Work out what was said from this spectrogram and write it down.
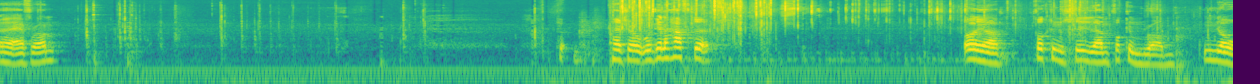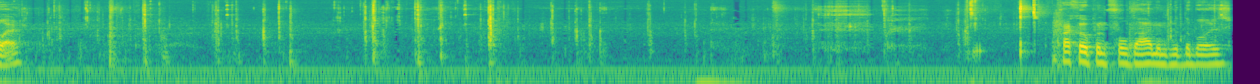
Uh, everyone. Pedro, we're gonna have to Oh yeah, fucking see them fucking Rob. No way. Crack open full diamond with the boys.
